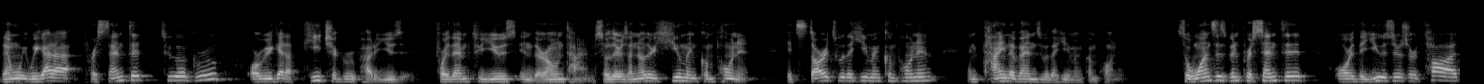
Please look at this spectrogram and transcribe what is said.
Then we, we gotta present it to a group or we gotta teach a group how to use it for them to use in their own time. So there's another human component. It starts with a human component and kind of ends with a human component. So once it's been presented or the users are taught,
